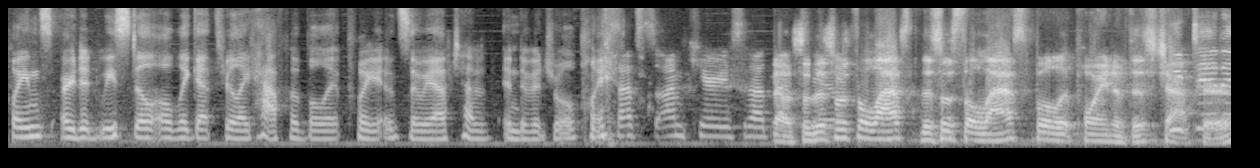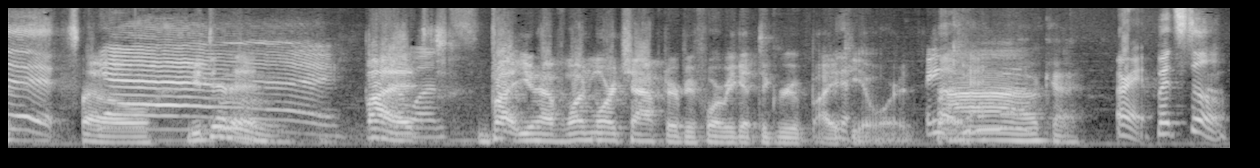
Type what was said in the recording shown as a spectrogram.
points, or did we still only get through like half a bullet point, and so we have to have individual points? That's I'm curious about that. No, so this too. was the last this was the last bullet point of this chapter. We did it. So you did it. Yay! But once. But you have one more chapter before we get to group IP Yeah. award. Are Uh. Ah, okay. All right, but still,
